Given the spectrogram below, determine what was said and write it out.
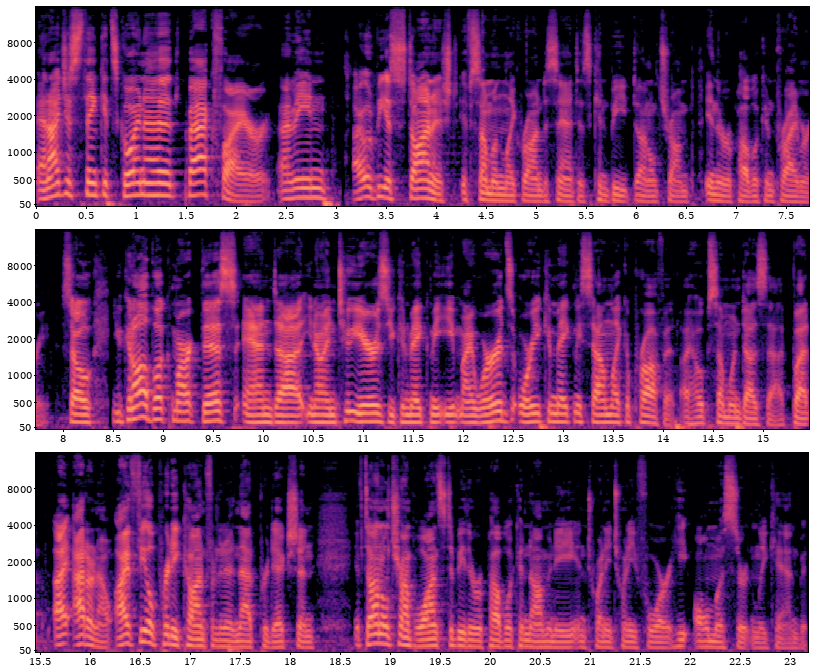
And I just think it's going to backfire. I mean, I would be astonished if someone like Ron DeSantis can beat Donald Trump in the Republican primary. So you can all bookmark this, and uh, you know, in two years, you can make me eat my words, or you can make me sound like a prophet. I hope someone does that, but I, I don't know. I feel pretty confident in that prediction. If Donald Trump wants to be the Republican nominee in 2024, he almost certainly can be.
